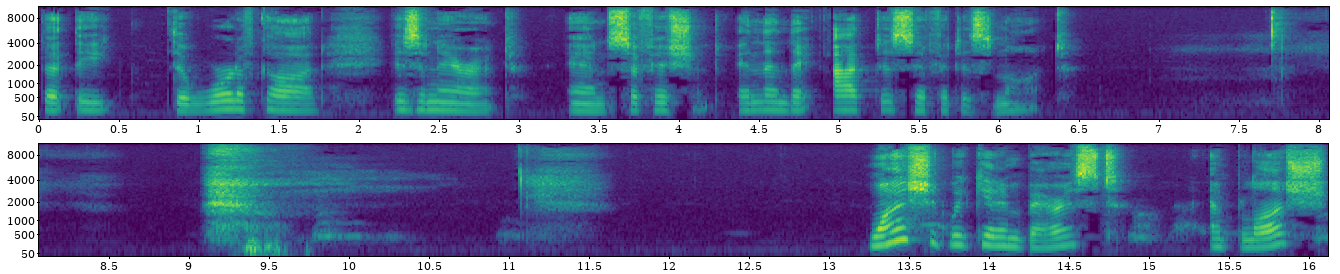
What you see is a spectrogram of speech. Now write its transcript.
that the, the Word of God is inerrant and sufficient, and then they act as if it is not. Why should we get embarrassed and blush?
